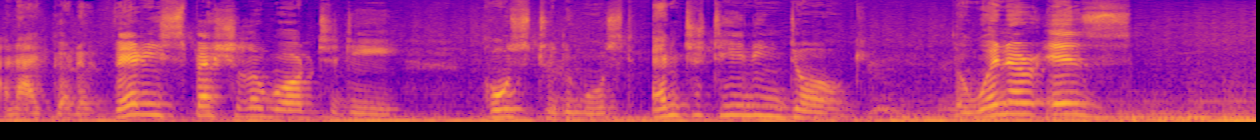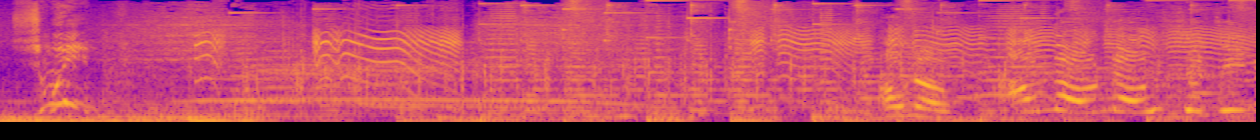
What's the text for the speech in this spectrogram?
and I've got a very special award today. Goes to the most entertaining dog. The winner is Sweep. Oh no! Oh no, no, Sooty!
